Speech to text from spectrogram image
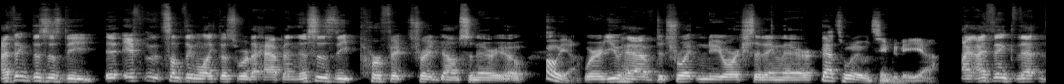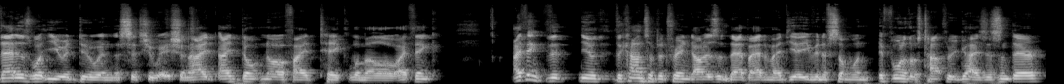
I think this is the if something like this were to happen, this is the perfect trade down scenario. Oh yeah, where you have Detroit and New York sitting there. That's what it would seem to be. Yeah, I, I think that that is what you would do in this situation. I I don't know if I'd take LaMelo. I think I think that you know the concept of trading down isn't that bad of an idea, even if someone if one of those top three guys isn't there.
